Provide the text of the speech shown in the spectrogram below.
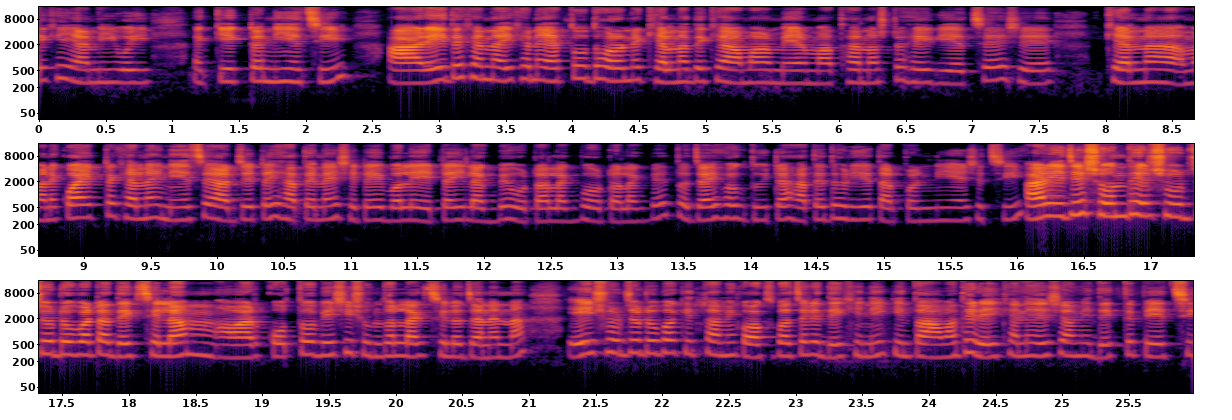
দেখেই আমি ওই কেকটা নিয়েছি। আর এই দেখেন না, এখানে এত ধরনের খেলনা দেখে আমার মেয়ের মাথা নষ্ট হয়ে গিয়েছে সে খেলনা মানে কয়েকটা খেলনাই নিয়েছে আর যেটাই হাতে নেয় সেটাই বলে, এটাই লাগবে, ওটা লাগবে ওটা লাগবে। তো যাই হোক, দুইটা হাতে ধরিয়ে তারপর নিয়ে এসেছি। আর এই যে সন্ধ্যের সূর্য ডোবাটা দেখছিলাম, আর কত বেশি সুন্দর লাগছিল জানেন না? এই সূর্য ডোবা কিন্তু আমি কক্সবাজারে দেখিনি, কিন্তু আমাদের এইখানে এসে আমি দেখতে পেয়েছি।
